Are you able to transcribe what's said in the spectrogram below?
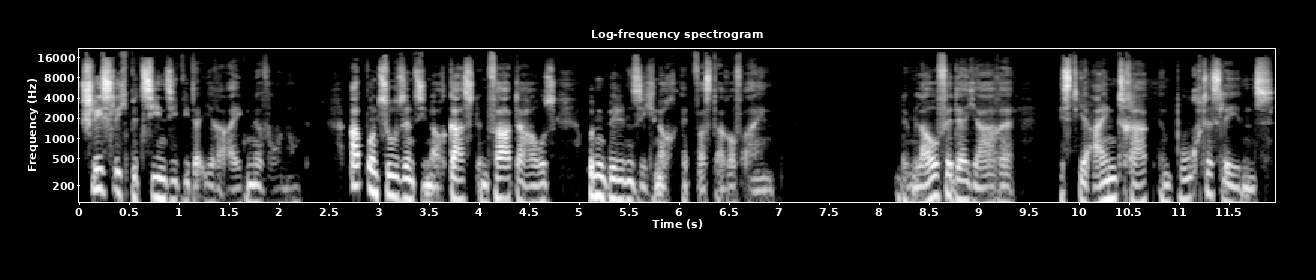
Schließlich beziehen sie wieder ihre eigene Wohnung. Ab und zu sind sie noch Gast im Vaterhaus und bilden sich noch etwas darauf ein. Und im Laufe der Jahre ist ihr Eintrag im Buch des Lebens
